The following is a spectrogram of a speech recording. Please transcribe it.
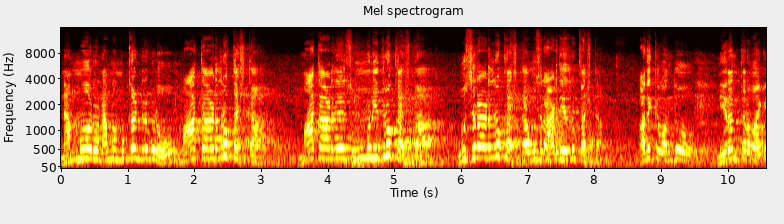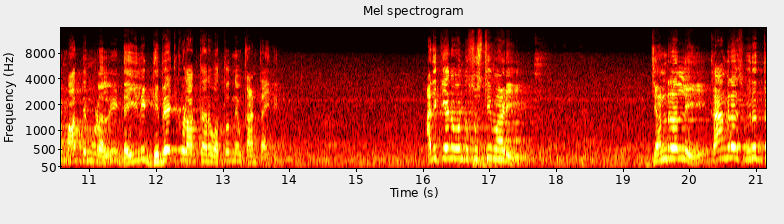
ನಮ್ಮವರು ನಮ್ಮ ಮುಖಂಡರುಗಳು ಮಾತಾಡಿದ್ರೂ ಕಷ್ಟ. ಮಾತಾಡದೆ ಸುಮ್ಮನಿದ್ರೂ ಕಷ್ಟ. ಉಸಿರಾಡಿದ್ರೂ ಕಷ್ಟ, ಉಸಿರಾಡದೇ ಇದ್ರೂ ಕಷ್ಟ. ಅದಕ್ಕೆ ಒಂದು ನಿರಂತರವಾಗಿ ಮಾಧ್ಯಮಗಳಲ್ಲಿ ಡೈಲಿ ಡಿಬೇಟ್ಗಳು ಆಗ್ತಾ ಇರೋ ಹೊತ್ತು ನೀವು ಕಾಣ್ತಾ ಇದ್ದೀರಿ. ಅದಕ್ಕೇನೋ ಒಂದು ಸೃಷ್ಟಿ ಮಾಡಿ ಜನರಲ್ಲಿ ಕಾಂಗ್ರೆಸ್ ವಿರುದ್ಧ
